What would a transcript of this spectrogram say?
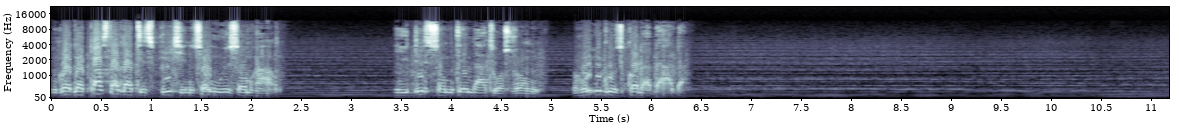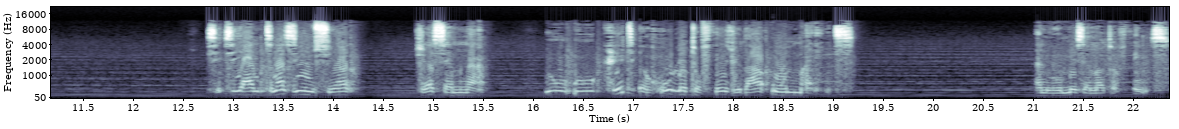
Because the pastor that is preaching, some way, somehow, he did something that was wrong. The Holy Ghost called Adada. See, see, see nsua hwɛsɛm no a we will create a whole lot of things with our own minds and we will miss a lot of things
